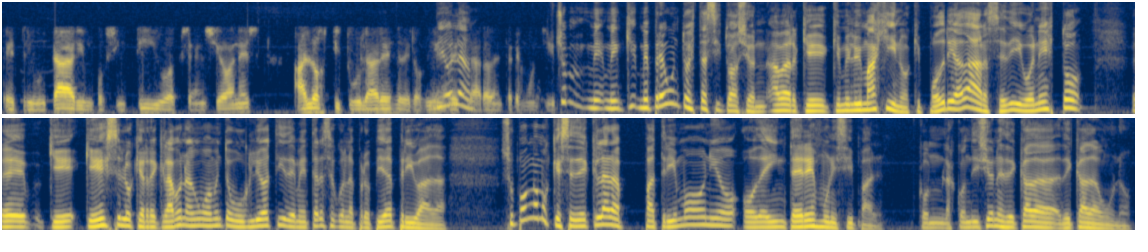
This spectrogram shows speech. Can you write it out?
eh, tributario, impositivo, exenciones a los titulares de los bienes declarados de interés municipal. Yo me, pregunto esta situación, a ver, que, que me lo imagino, que podría darse, digo, en esto eh, que, es lo que reclamó en algún momento Bugliotti de meterse con la propiedad privada. Supongamos que se declara patrimonio o de interés municipal, con las condiciones de cada, de cada uno.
